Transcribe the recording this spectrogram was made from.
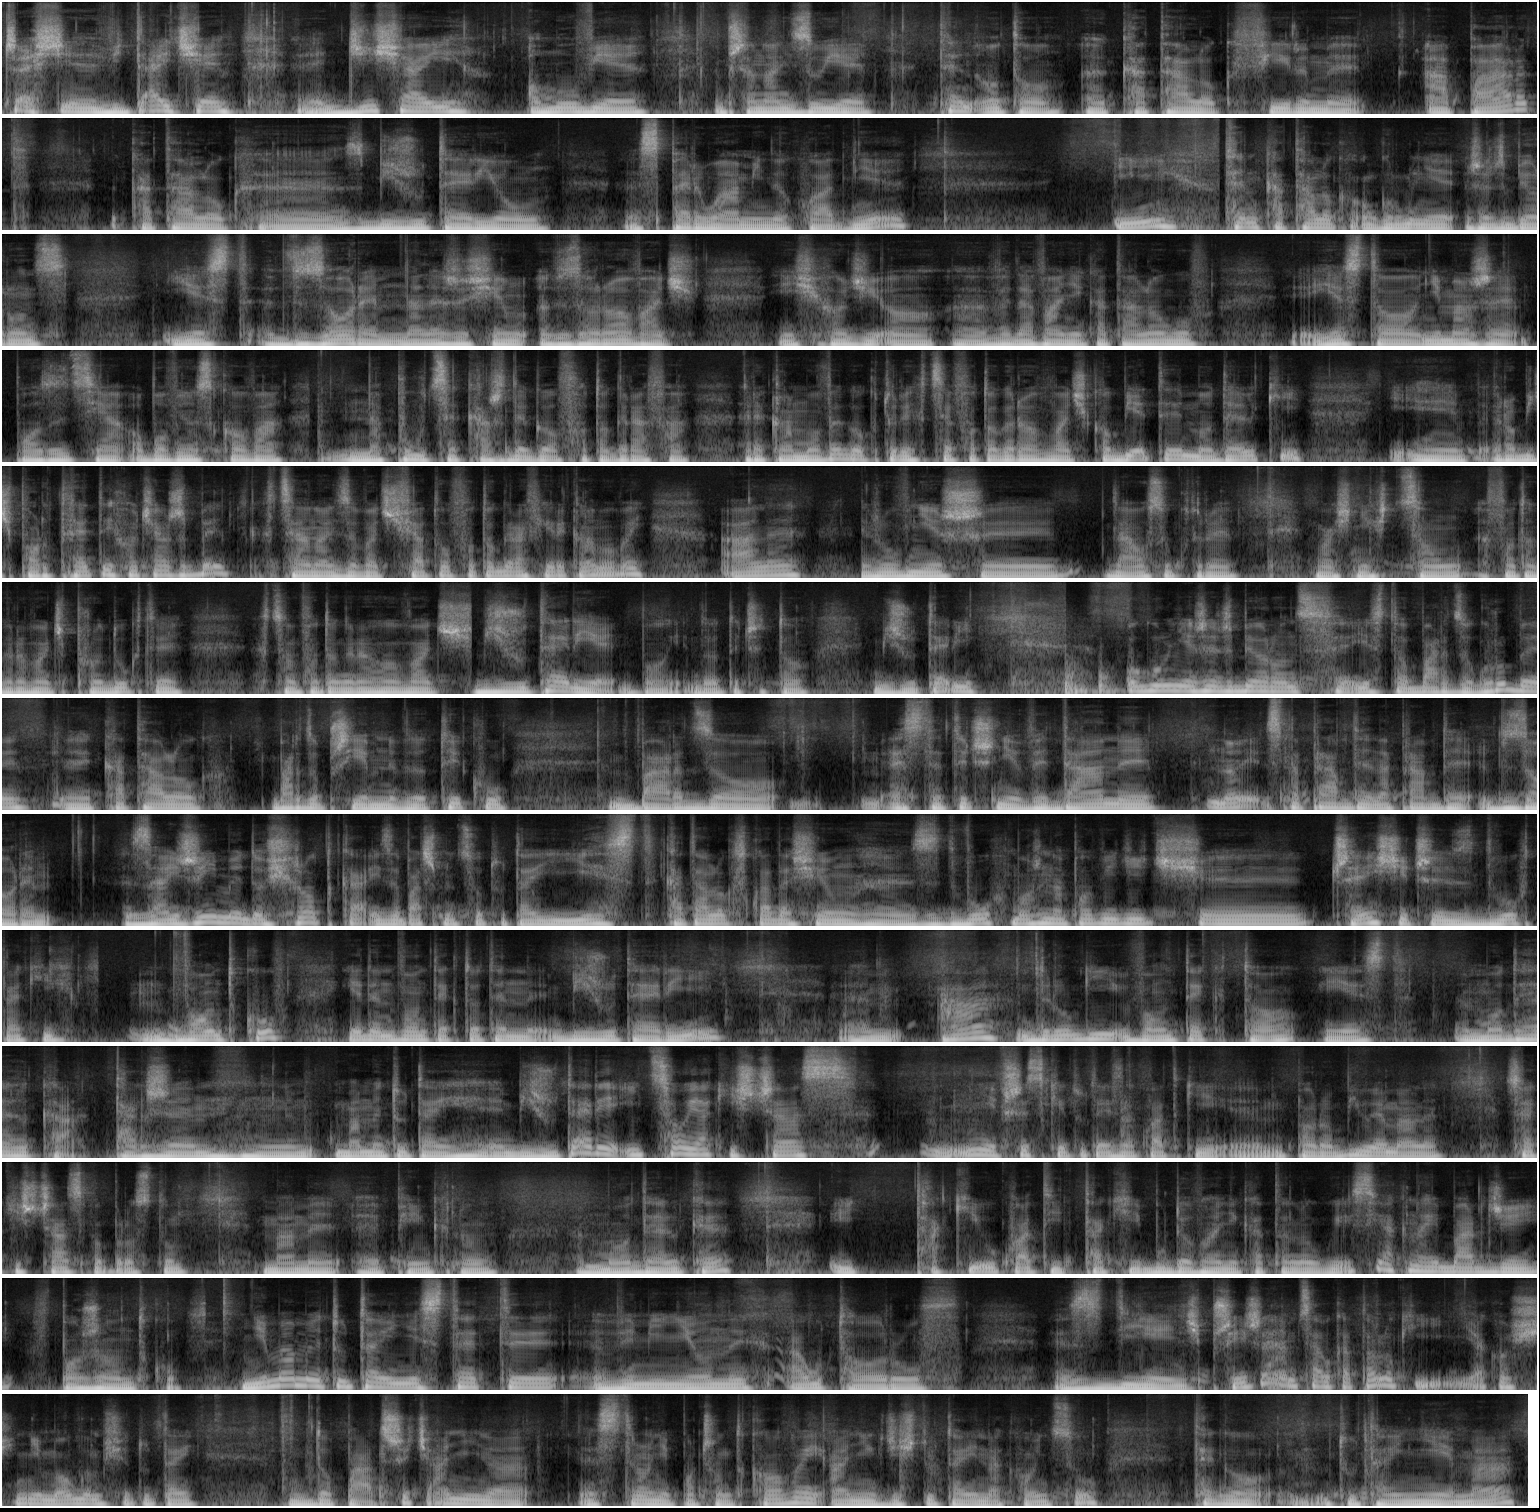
Cześć, witajcie. Dzisiaj omówię, przeanalizuję ten oto katalog firmy Apart, katalog e, z biżuterią, z perłami dokładnie. I ten katalog ogólnie rzecz biorąc jest wzorem, należy się wzorować, jeśli chodzi o e, wydawanie katalogów. Jest to niemalże pozycja obowiązkowa na półce każdego fotografa reklamowego, który chce fotografować kobiety, modelki, robić portrety chociażby, chce analizować światło fotografii reklamowej, ale również e, dla osób, które właśnie chcą fotografować produkty, chcą fotografować biżuterię, bo dotyczy to biżuterii. Ogólnie rzecz biorąc, jest to bardzo gruby E, katalog, bardzo przyjemny w dotyku, bardzo estetycznie wydany. No jest naprawdę, naprawdę wzorem. Zajrzyjmy do środka i zobaczmy, co tutaj jest. Katalog składa się z dwóch, można powiedzieć, e, części, czy z dwóch takich wątków. Jeden wątek to ten biżuterii, a drugi wątek to jest modelka. Także mm, mamy tutaj biżuterię i co jakiś czas, nie wszystkie tutaj zakładki porobiłem, ale co jakiś czas po prostu mamy e, piękną modelkę i taki układ i takie budowanie katalogu jest jak najbardziej w porządku. Nie mamy tutaj niestety wymienionych autorów zdjęć. Przejrzałem cały katalog i jakoś nie mogłem się tutaj dopatrzyć ani na stronie początkowej, ani gdzieś tutaj na końcu. Tego tutaj nie ma.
